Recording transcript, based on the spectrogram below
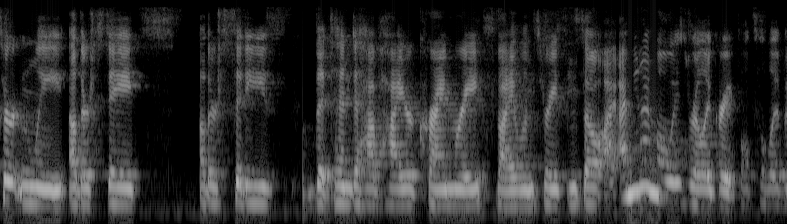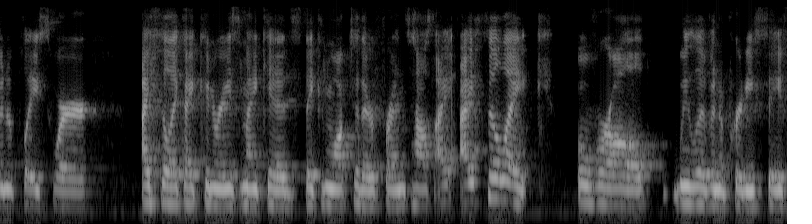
certainly other states other cities that tend to have higher crime rates, violence rates. And so, I, I, mean, I'm always really grateful to live in a place where I feel like I can raise my kids. They can walk to their friend's house. I, I feel like overall we live in a pretty safe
